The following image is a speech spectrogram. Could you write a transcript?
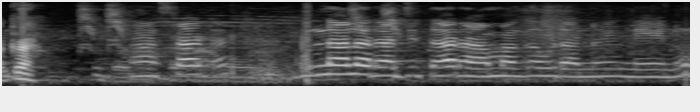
అక్క. గున్నాల రజిత రామగౌడ్ అని నేను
